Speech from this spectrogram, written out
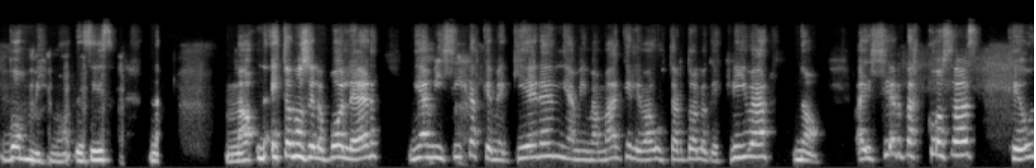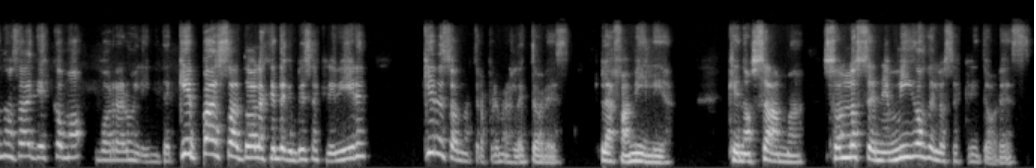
Vos mismo decís, no, no, esto no se lo puedo leer ni a mis hijas que me quieren, ni a mi mamá que le va a gustar todo lo que escriba, no. Hay ciertas cosas que uno sabe que es como borrar un límite. ¿Qué pasa a toda la gente que empieza a escribir? ¿Quiénes son nuestros primeros lectores? La familia, que nos ama, son los enemigos de los escritores.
